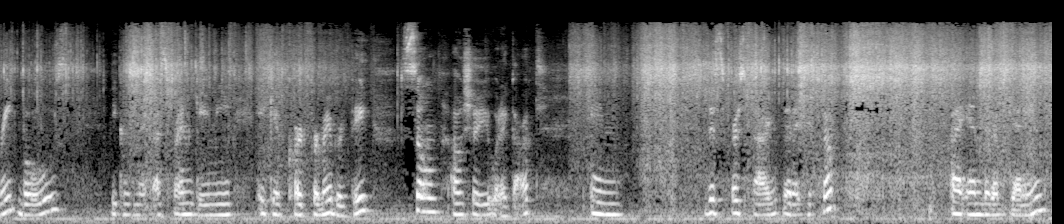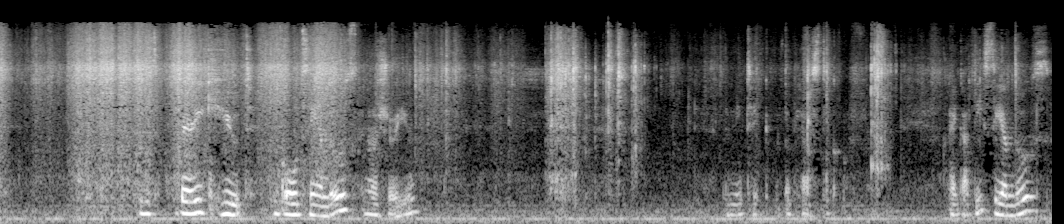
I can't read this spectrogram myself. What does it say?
Rainbows because my best friend gave me a gift card for my birthday. So I'll show you what I got in this first bag that I picked up. I ended up getting these very cute gold sandals and I'll show you. Me take the plastic off. I got these sandals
